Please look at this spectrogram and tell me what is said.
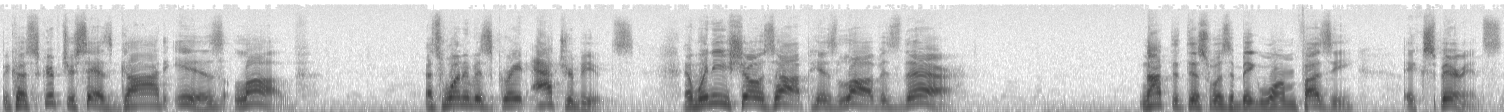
Because Scripture says God is love. That's one of his great attributes. And when he shows up, his love is there. Not that this was a big warm fuzzy experience,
